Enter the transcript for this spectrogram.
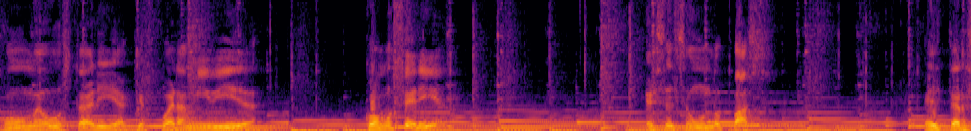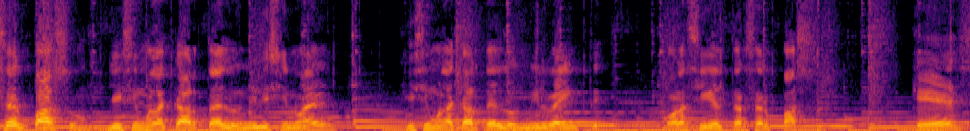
cómo me gustaría que fuera mi vida, ¿cómo sería? Es el segundo paso. El tercer paso, ya hicimos la carta del 2019, hicimos la carta del 2020, ahora sigue el tercer paso, que es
